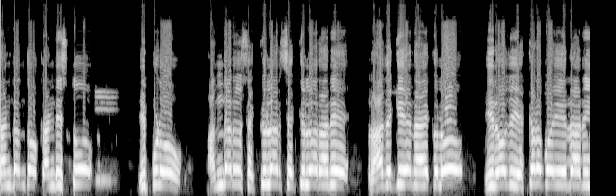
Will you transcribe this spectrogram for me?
కంఠంతో ఖండిస్తూ ఇప్పుడు అందరూ సెక్యులర్ సెక్యులర్ అనే రాజకీయ నాయకులు ఈరోజు ఎక్కడ పోయిరని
